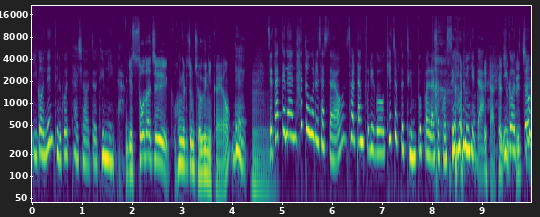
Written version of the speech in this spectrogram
이거는 들고 타셔도 됩니다. 이게 쏟아질 확률이 좀 적으니까요. 네. 음. 이제 따끈한 핫도그를 샀어요. 설탕 뿌리고 케첩도 듬뿍 발라서 버스에 오릅니다. 이것도 그렇죠.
